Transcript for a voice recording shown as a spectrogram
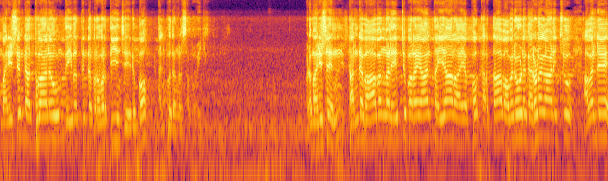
മനുഷ്യന്റെ അധ്വാനവും ദൈവത്തിന്റെ പ്രവൃത്തിയും ചേരുമ്പോ അത്ഭുതങ്ങൾ സംഭവിക്കും. ഇവിടെ മനുഷ്യൻ തന്റെ പാപങ്ങൾ ഏറ്റുപറയാൻ തയ്യാറായപ്പോ കർത്താവ് അവനോട് കരുണ കാണിച്ചു. അവന്റെ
